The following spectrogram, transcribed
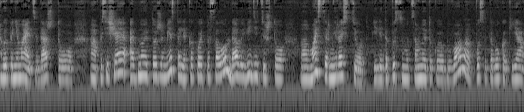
вы понимаете, да, что а, посещая одно и то же место или какой-то салон, да, вы видите, что мастер не растет. Или, допустим, вот со мной такое бывало, после того, как я...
